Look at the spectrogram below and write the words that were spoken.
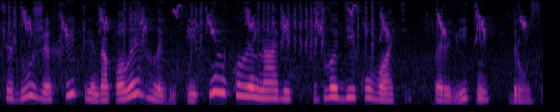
Це дуже хитрі, наполегливі і інколи навіть злодійкуваті перелітні друзі.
